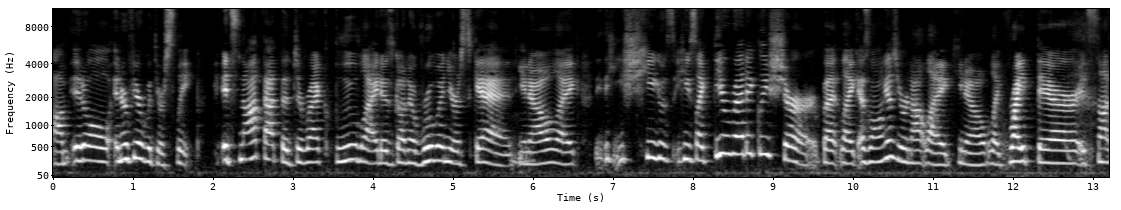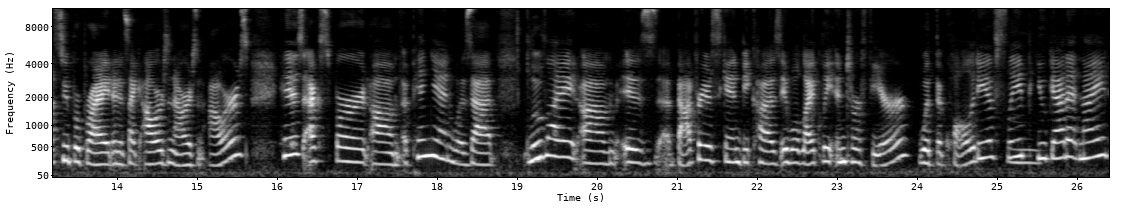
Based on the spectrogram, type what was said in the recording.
um, it'll interfere with your sleep it's not that the direct blue light is going to ruin your skin you know? Like he, he was he's like theoretically sure but like as long as you're not like you know like right there it's not super bright and it's like hours and hours and hours. His expert um, opinion was that blue light um, is bad for your skin because it will likely interfere with the quality of sleep mm. you get at night.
